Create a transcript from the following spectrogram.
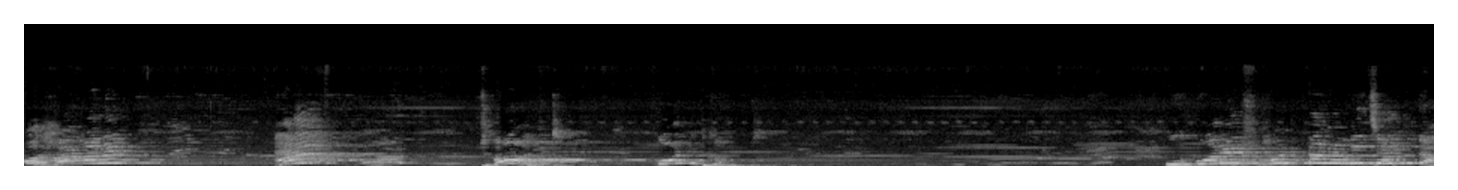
অধর মানে? হ্যাঁ? ঠোঁট। কোন ঠোঁট? উপরের ঠোঁটটা না নিচেরটা?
